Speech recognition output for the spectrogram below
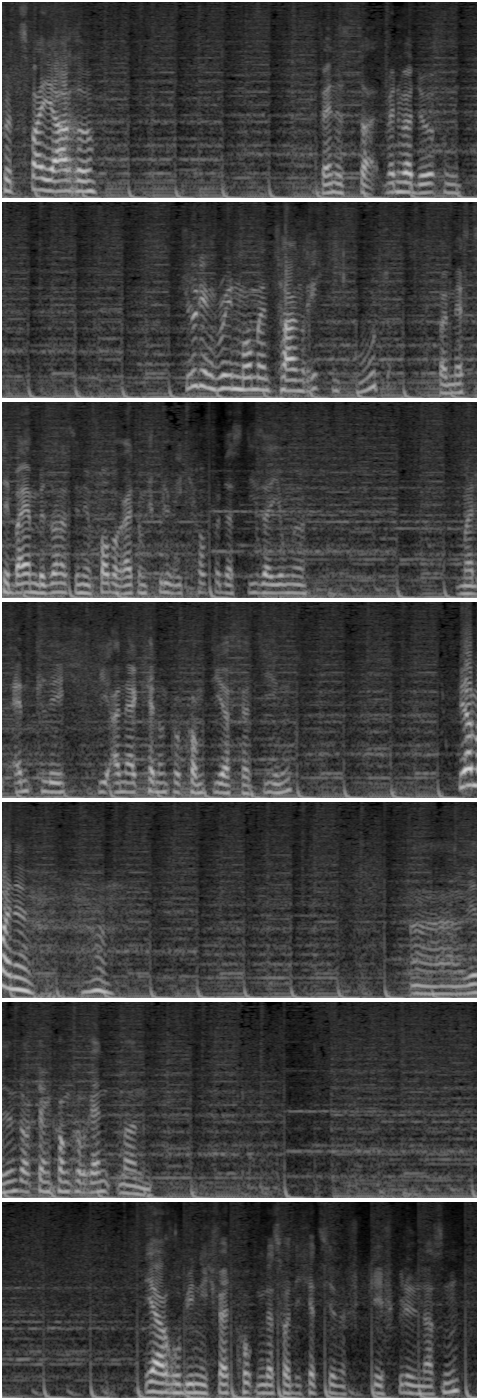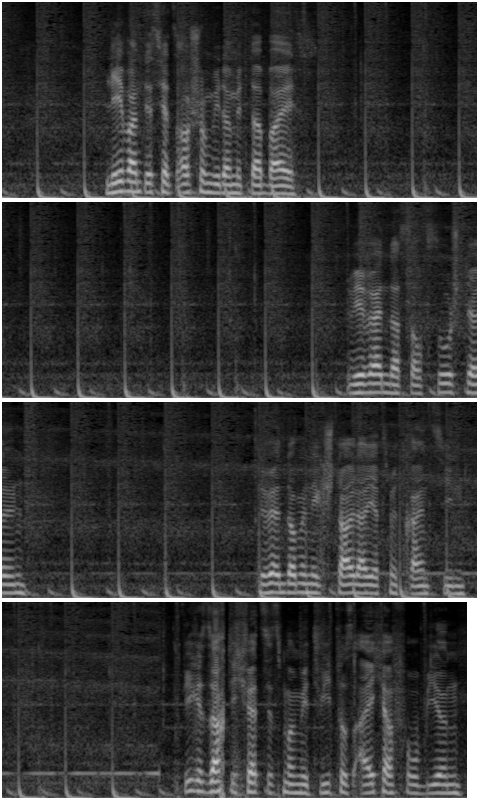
Für zwei Jahre. Wenn es wenn wir dürfen. Julian Green momentan richtig gut beim FC Bayern, besonders in den Vorbereitungsspielen. Ich hoffe, dass dieser Junge mal endlich die Anerkennung bekommt, die er verdient. Wir haben eine... Äh, wir sind doch kein Konkurrent, Mann. Ja, Rubin, ich werde gucken, dass wir dich jetzt hier spielen lassen. Levant ist jetzt auch schon wieder mit dabei. Wir werden das auf so stellen, Wir werden Dominik Stahl da jetzt mit reinziehen. Wie gesagt, ich werde es jetzt mal mit Vitus Eicher probieren.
